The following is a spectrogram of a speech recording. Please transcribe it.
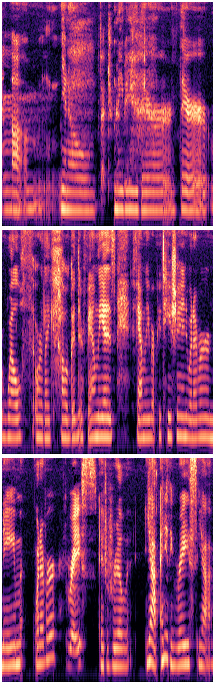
um, you know, maybe their their wealth or like how good their family is, family reputation, whatever name, whatever Race. it really yeah anything race yeah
